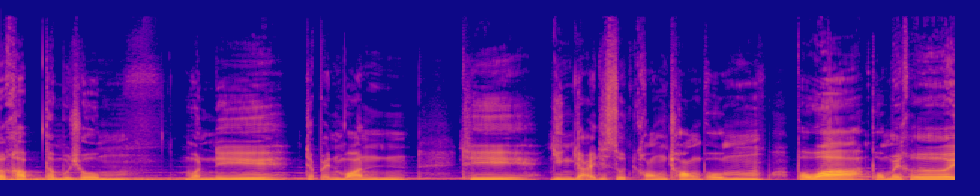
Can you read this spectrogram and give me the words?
ล้วครับท่านผู้ชม วันนี้จะเป็นวันที่ยิ่งใหญ่ที่สุดของช่องผม เพราะว่าผมไม่เคย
